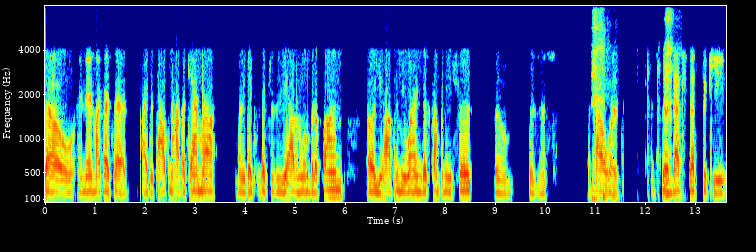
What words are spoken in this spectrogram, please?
So, and then, like I said, I just happen to have a camera. Let me take some pictures of you having a little bit of fun. Oh, you happen to be wearing this company's shirt. Boom, business. That's how it works. That's the, that's that's the key.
